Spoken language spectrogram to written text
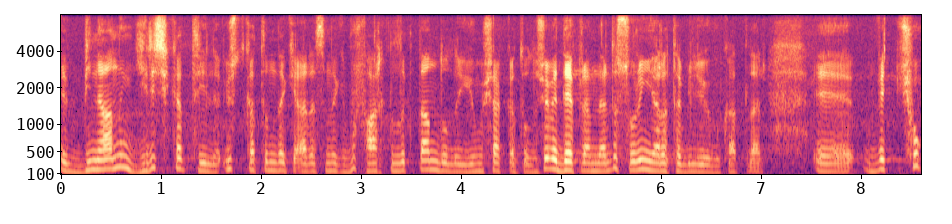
E, binanın giriş katıyla üst katındaki arasındaki bu farklılıktan dolayı yumuşak kat oluşuyor ve depremlerde sorun yaratabiliyor bu katlar. E, ve çok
